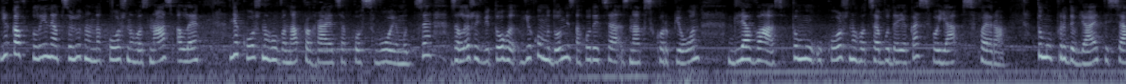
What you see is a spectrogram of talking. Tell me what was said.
яка вплине абсолютно на кожного з нас, але для кожного вона програється по-своєму. Це залежить від того, в якому домі знаходиться знак Скорпіон для вас. Тому у кожного це буде якась своя сфера. Тому придивляйтеся,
